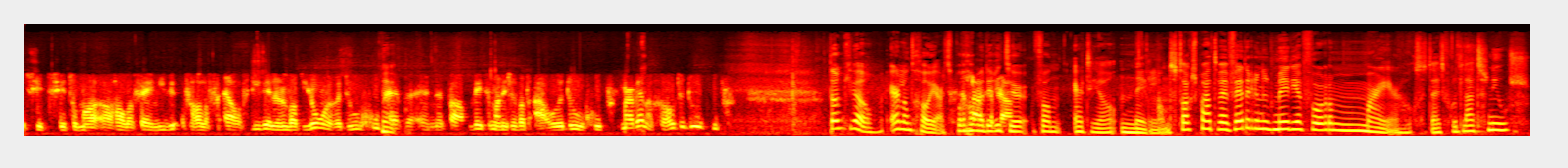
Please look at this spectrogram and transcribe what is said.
zit, zit om al- half één of half elf. Die willen een wat jongere doelgroep hebben. En uh, Paul Witteman is een wat oudere doelgroep. Maar wel een grote doelgroep. Dankjewel, Erland Gooyaert, programmadirecteur van RTL Nederland. Straks praten wij verder in het mediaforum, maar hier hoogste tijd voor het laatste nieuws.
